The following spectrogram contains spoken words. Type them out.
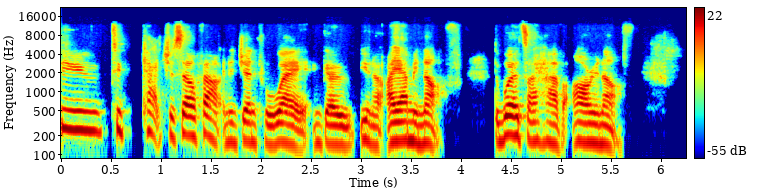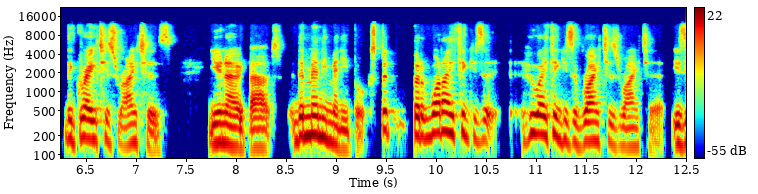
to to catch yourself out in a gentle way and go, you know, I am enough. The words I have are enough. The greatest writers, you know, about the many many books. But but what I think is a, who I think is a writer's writer is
